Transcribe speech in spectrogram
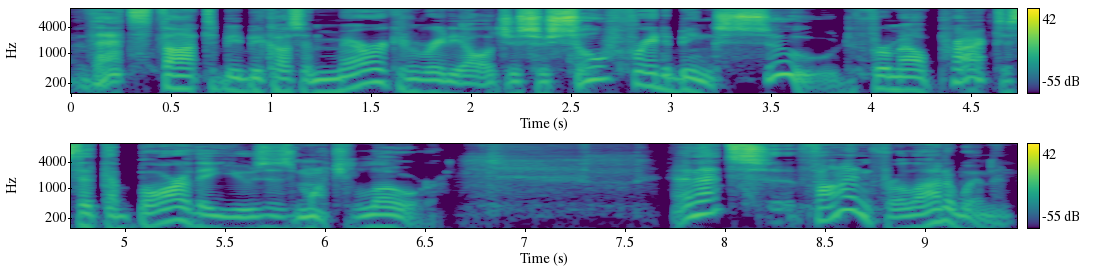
That's thought to be because American radiologists are so afraid of being sued for malpractice that the bar they use is much lower. And that's fine for a lot of women.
